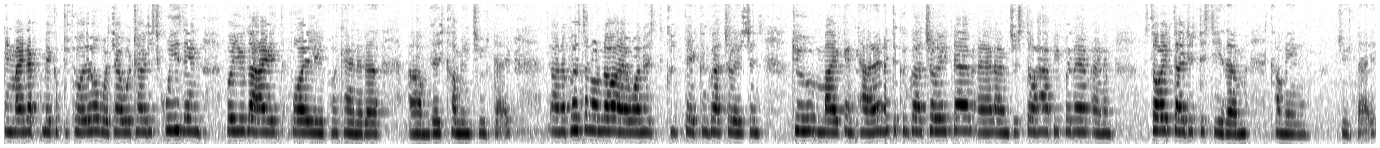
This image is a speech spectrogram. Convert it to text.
in my next makeup tutorial, which I will try to squeeze in for you guys before I leave for Canada um, this coming Tuesday. On a personal note, I want to say congratulations to Mike and Karen. I'd to congratulate them and I'm just so happy for them and I'm so excited to see them coming Tuesday.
